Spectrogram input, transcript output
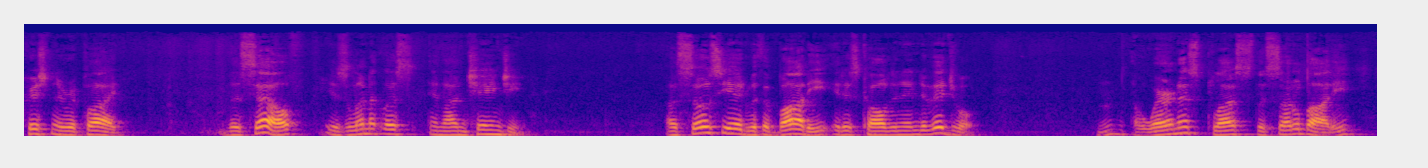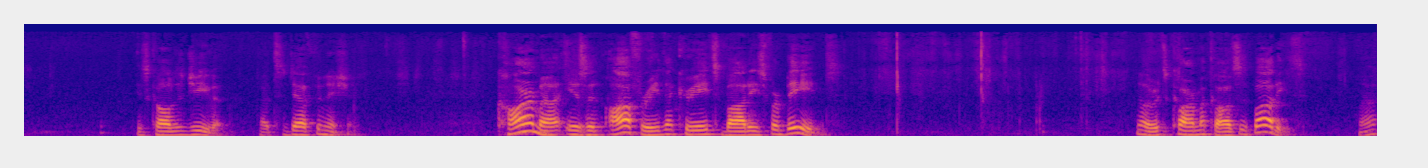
Krishna replied, The self is limitless and unchanging. Associated with a body, it is called an individual. Hmm? Awareness plus the subtle body is called a jiva. That's the definition. Karma is an offering that creates bodies for beings. In other words, karma causes bodies. Huh?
